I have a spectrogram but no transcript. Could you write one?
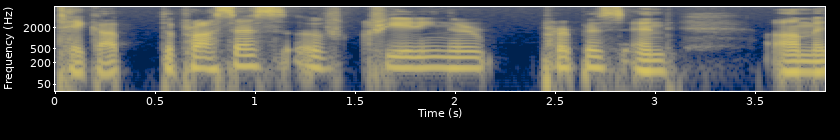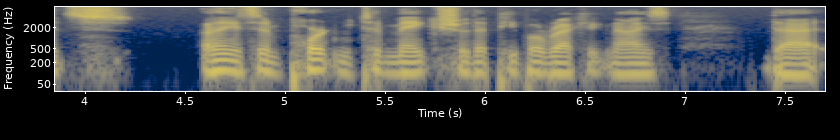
take up the process of creating their purpose and um, it's I think it's important to make sure that people recognize that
